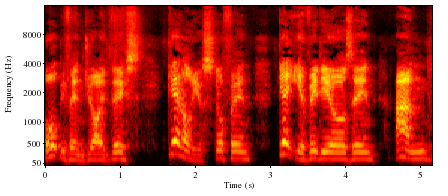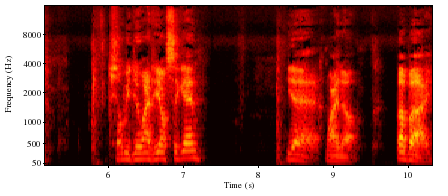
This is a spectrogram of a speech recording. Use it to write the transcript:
Hope you've enjoyed this. Get all your stuff in, get your videos in, and shall we do adios again? Yeah, why not? Bye-bye.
